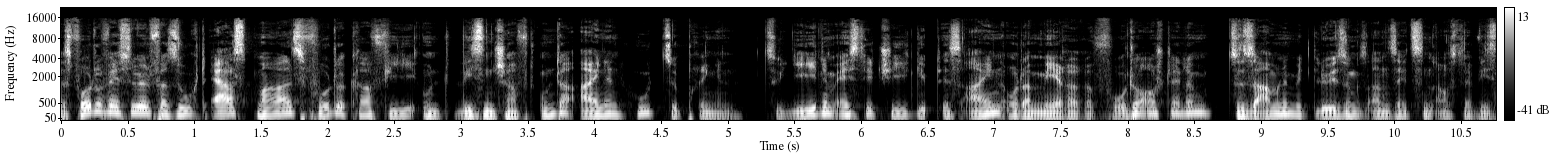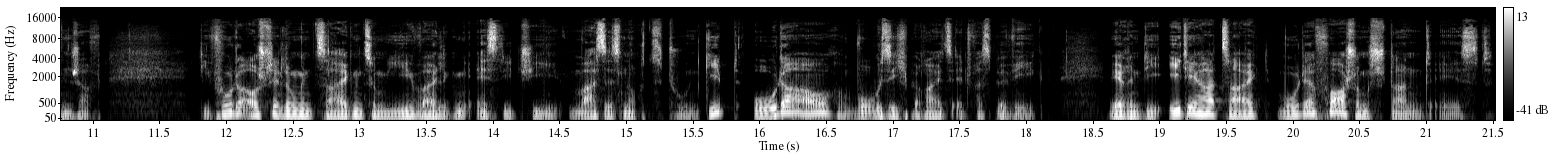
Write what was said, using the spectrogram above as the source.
Das Fotofestival versucht erstmals Fotografie und Wissenschaft unter einen Hut zu bringen. Zu jedem SDG gibt es ein oder mehrere Fotoausstellungen zusammen mit Lösungsansätzen aus der Wissenschaft. Die Fotoausstellungen zeigen zum jeweiligen SDG, was es noch zu tun gibt oder auch, wo sich bereits etwas bewegt, während die ETH zeigt, wo der Forschungsstand ist.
